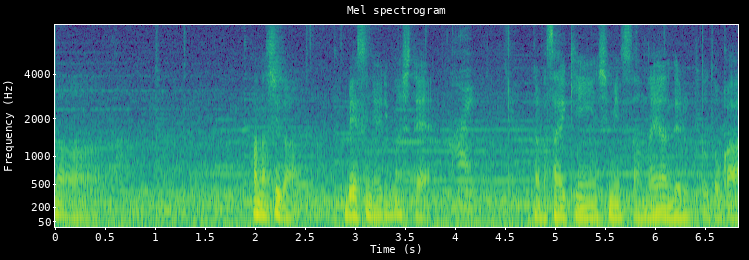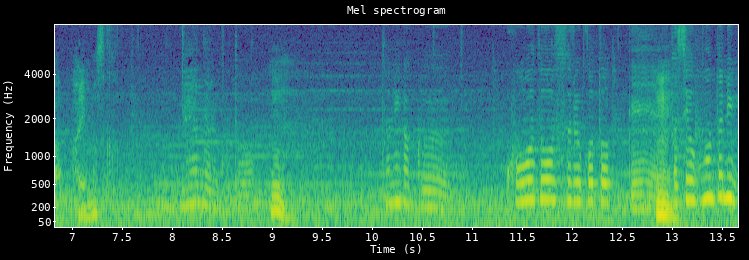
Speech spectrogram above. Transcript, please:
まあ、話がベースにありまして、はい、なんか最近清水さん悩んでることとかありますか？悩んでること、うん、とにかく行動することって、うん、私が本当に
